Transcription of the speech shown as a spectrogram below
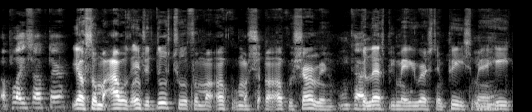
a place up there? Yeah, so my, I was introduced to it from my uncle, my, my uncle Sherman Okay. Gillespie. May he rest in peace, man. Mhm. He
